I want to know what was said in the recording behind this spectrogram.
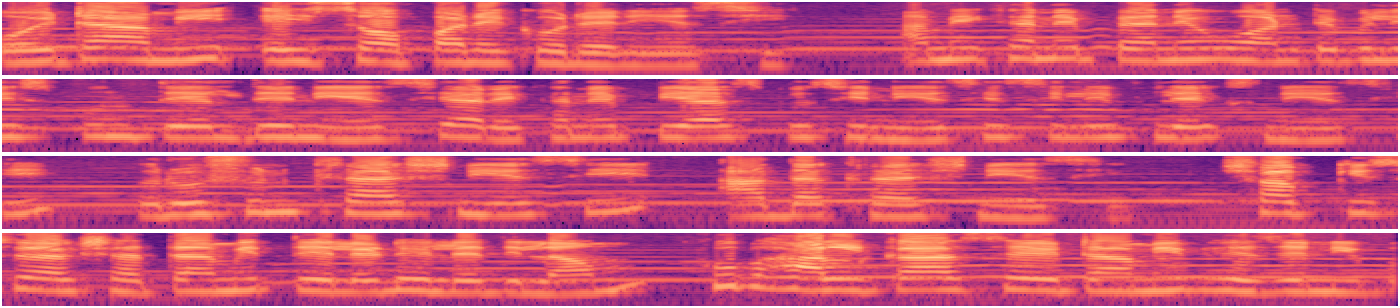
ওইটা আমি এই চপারে করে নিয়েছি। আমি এখানে প্যানে ওয়ান টেবিল স্পুন তেল দিয়ে নিয়েছি, আর এখানে পেঁয়াজ কুচি নিয়েছি চিলি ফ্লেক্স নিয়েছি, রসুন ক্রাশ নিয়েছি, আদা ক্রাশ নিয়েছি। সবকিছু একসাথে আমি তেলে ঢেলে দিলাম। খুব হালকা আছে, এটা আমি ভেজে নিব।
